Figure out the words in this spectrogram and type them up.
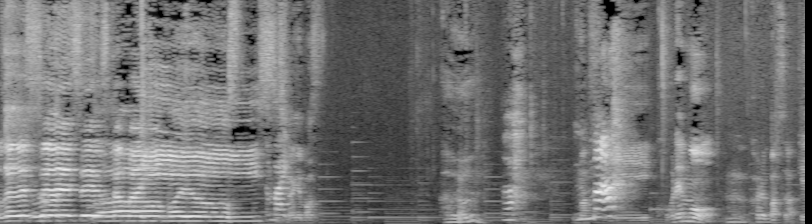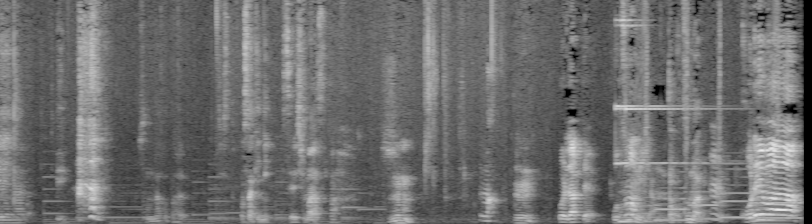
お疲れ様です。乾杯乾杯。差し上げます。うんあうまっいこれもうんうカルパス開けれない。そんなことある？お先に失礼します。あうん。うまっうん。これだっておつまみじゃん。おつまみこれは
